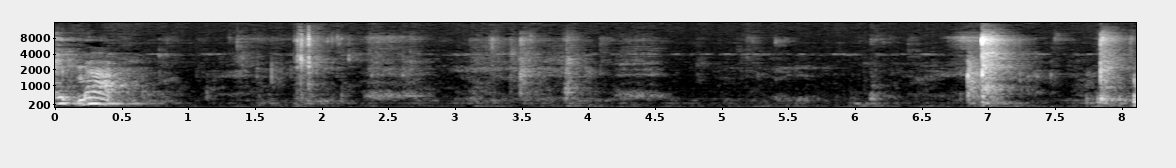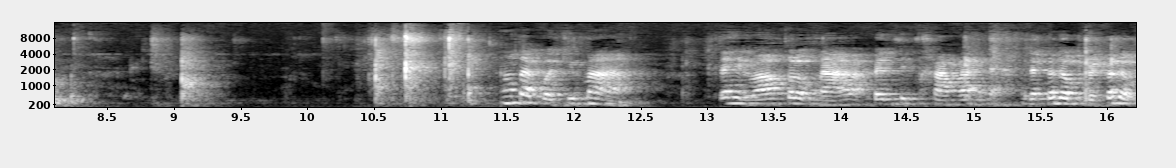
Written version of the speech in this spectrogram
ผ็ดมาก ตั้งแต่เปิดคลิปมา จะเห็นว่ากระดกน้ำอะเป็นสิบครั้งแล้วเนี่ยจะกระดกเป็นกระดก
